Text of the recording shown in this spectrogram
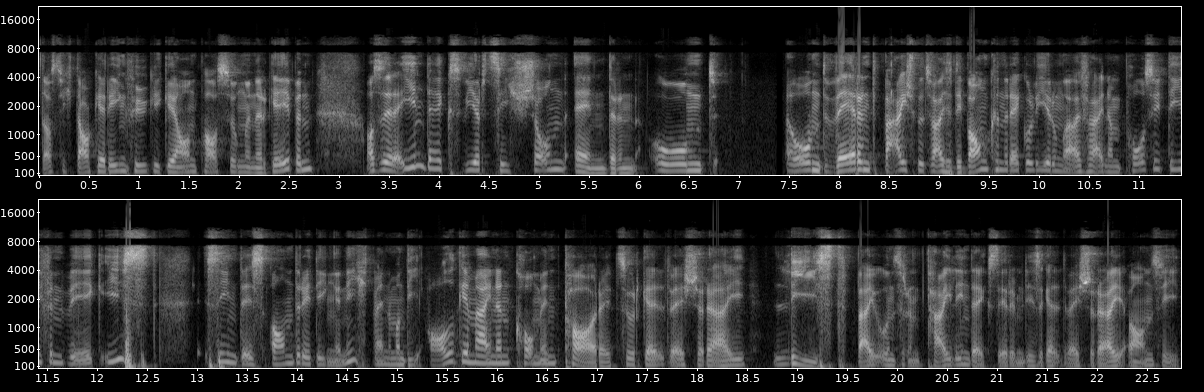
dass sich da geringfügige Anpassungen ergeben. Also der Index wird sich schon ändern und und während beispielsweise die Bankenregulierung auf einem positiven Weg ist, sind es andere Dinge nicht. Wenn man die allgemeinen Kommentare zur Geldwäscherei liest bei unserem Teilindex, der eben diese Geldwäscherei ansieht,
